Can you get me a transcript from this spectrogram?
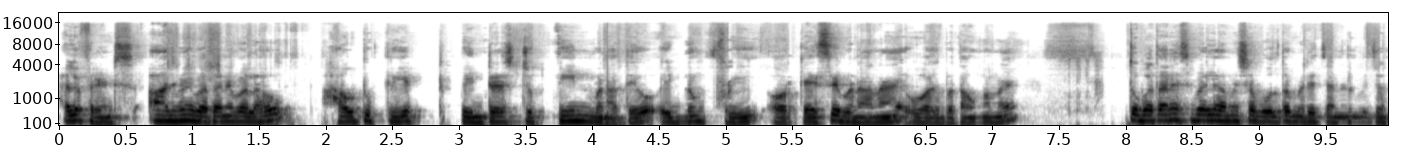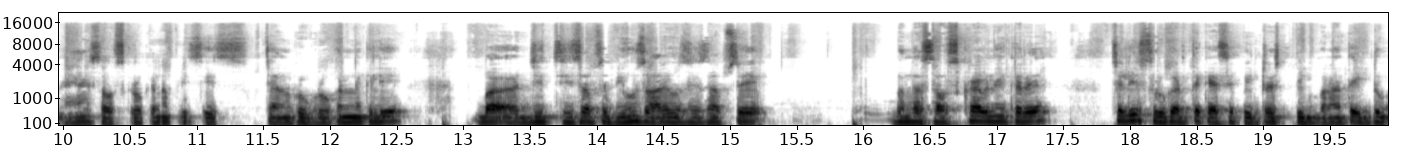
हेलो फ्रेंड्स आज मैं बताने वाला हूँ हाउ टू क्रिएट पिंटरेस्ट जो पिन बनाते हो, एकदम फ्री और कैसे बनाना है, वो आज बताऊँगा मैं। तो बताने से पहले हमेशा बोलता हूँ, मेरे चैनल में जो नए हैं सब्सक्राइब करना प्लीज़ इस चैनल को ग्रो करने के लिए। जिस हिसाब से व्यूज़ आ रहे हैं, उस हिसाब से बंदा सब्सक्राइब नहीं करे। चलिए शुरू करते कैसे पिंटरेस्ट पिन बनाते एकदम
